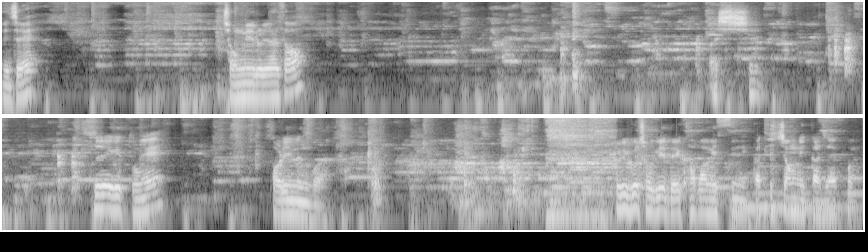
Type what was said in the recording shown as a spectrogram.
이제 정리를 해서 아씨 쓰레기통에 버리는 거야. 그리고 저기에 내 가방 있으니까 뒷정리까지 할 거야.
